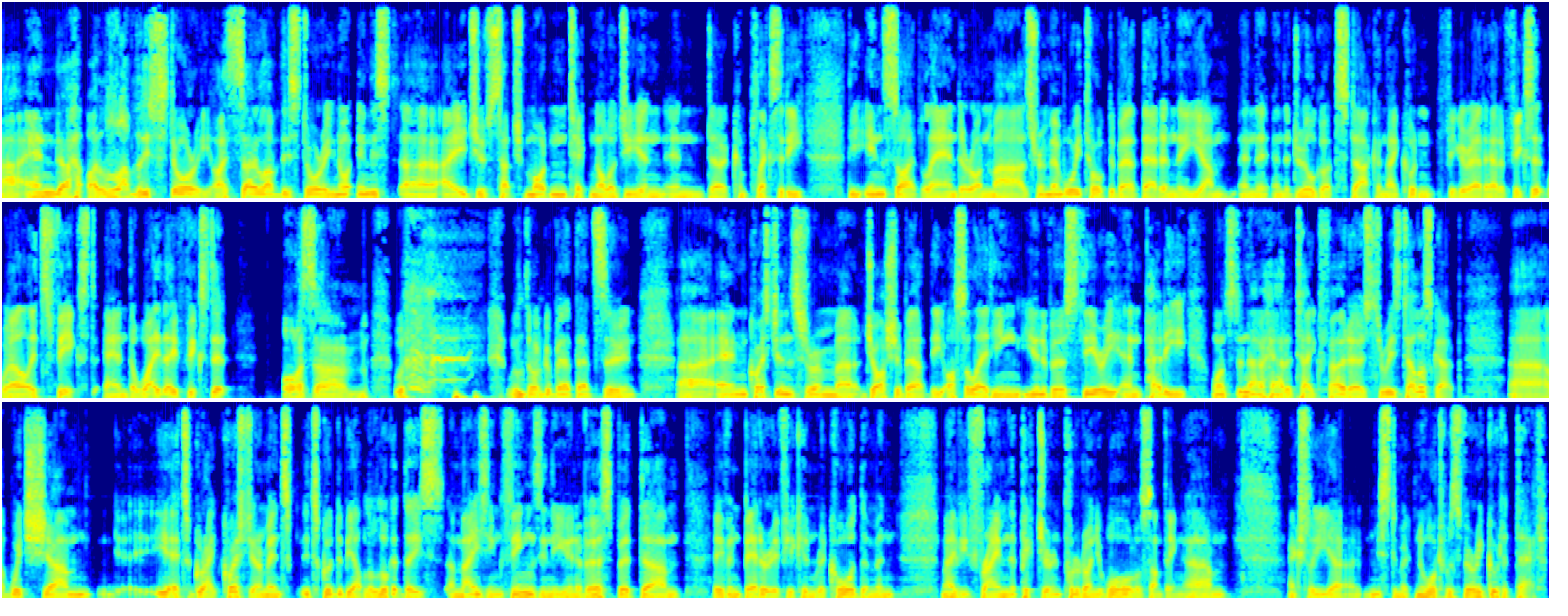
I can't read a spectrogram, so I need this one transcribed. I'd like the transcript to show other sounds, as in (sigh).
Uh, and uh, (laughs) I love this story. I so love this story. You know, in this uh, age of such modern technology and, and uh, complexity, the InSight lander on Mars. Remember we talked about that, and the um, and the and the drill got stuck, and they couldn't figure out how to fix it. Well, it's fixed, and the way they fixed it awesome. (laughs) we'll talk about that soon. Uh, and questions from uh, Josh about the oscillating universe theory, and Paddy wants to know how to take photos through his telescope. Uh, which, um, yeah, it's a great question. I mean, it's it's good to be able to look at these amazing things in the universe, but um, even better if you can record them and maybe frame the picture and put it on your wall or something. Um, actually, uh, Mr. McNaught was very good at that.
